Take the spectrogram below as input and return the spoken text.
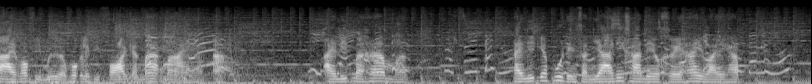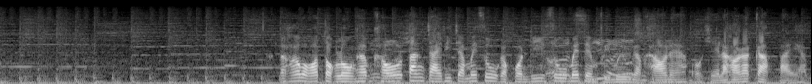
ตายเพราะฝีมือของพวก Repliforce กันมากมายครับอะ ไอริสมาห้ามครับไอริสก็พูดถึงสัญญาที่ Colonel เคยให้ไว้ครับ แล้วเขาก็บอกว่าตกลงครับเขาตั้งใจที่จะไม่สู้กับคนที่สู้ไม่เต็มฝีมือกับเขานะครับ โอเค แล้วเขาก็กลับไปครับ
